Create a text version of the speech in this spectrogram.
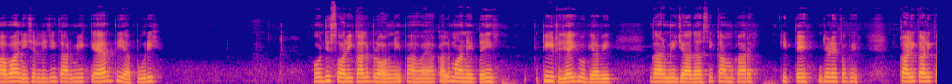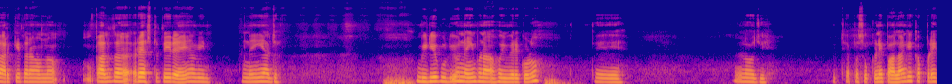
ਹਵਾ ਨਹੀਂ ਚੱਲੀ ਜੀ, ਗਰਮੀ ਕਹਿਰ ਦੀ ਆ ਪੂਰੀ। ਉਹ ਜੀ ਸੌਰੀ ਕੱਲ ਬਲੌਗ ਨਹੀਂ ਪਾਇਆ ਹੋਇਆ। ਕੱਲ ਮਨ ਇਦਾਂ ਹੀ ਢੀਠ ਜਿਹਾ ਹੀ ਹੋ ਗਿਆ ਵੀ ਗਰਮੀ ਜ਼ਿਆਦਾ ਸੀ ਕੰਮਕਾਰ ਕੀਤੇ, ਜਿਹੜੇ ਤਾਂ ਫਿਰ ਕਾਲੀ ਕਾਲੀ ਕਰਕੇ ਤਾਂ ਆਰਾਮ ਨਾਲ ਕੱਲ ਤਾਂ ਰੈਸਟ ਤੇ ਰਹੇ ਆ ਵੀ ਨਹੀਂ ਅੱਜ। ਵੀਡੀਓ ਵੀਡੀਓ ਨਹੀਂ ਬਣਾ ਹੋਈ ਮੇਰੇ ਕੋਲੋਂ ਤੇ ਲਓ ਜੀ, ਇੱਥੇ ਆਪਾਂ ਸੁੱਕਣੇ ਪਾ ਲਾਂਗੇ ਕੱਪੜੇ।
